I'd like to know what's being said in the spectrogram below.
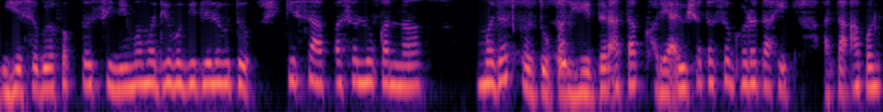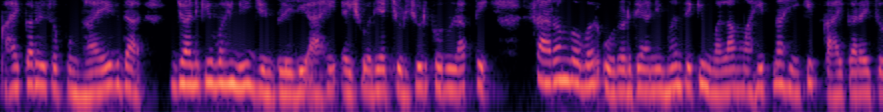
मी हे सगळं फक्त सिनेमामध्ये बघितलेलं होतं की साप असं लोकांना मदत करतो. पण हे तर आता खऱ्या आयुष्यात असं घडत आहे. आता आपण काय करायचं? पुन्हा एकदा जानकी वहिनी जिंकलेली आहे. ऐश्वर्या चिडचिड करू लागते. सारंगवर ओरडते आणि म्हणते की मला माहीत नाही की काय करायचं.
